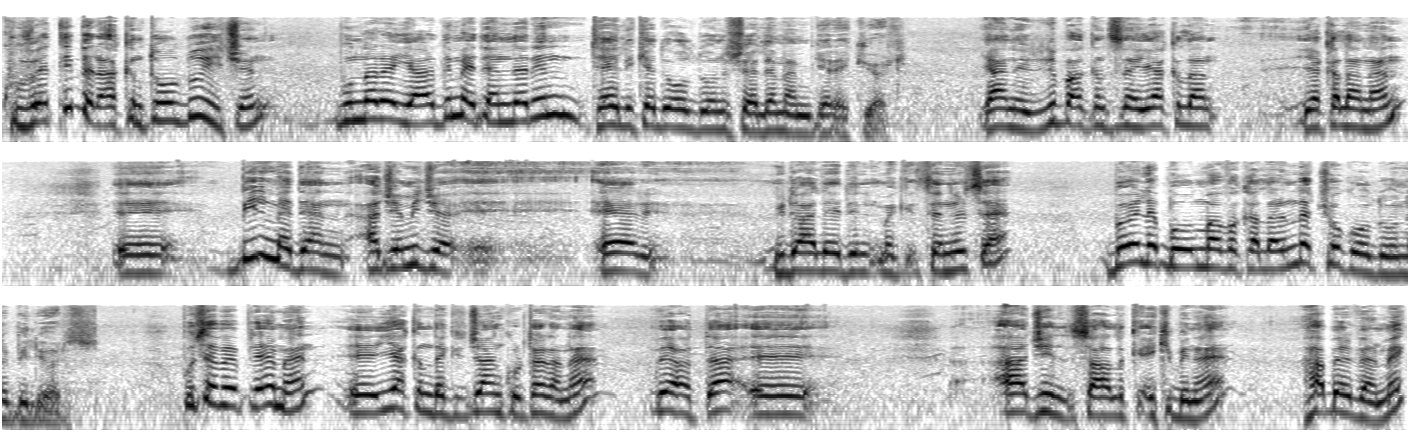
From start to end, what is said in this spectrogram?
Kuvvetli bir akıntı olduğu için bunlara yardım edenlerin tehlikede olduğunu söylemem gerekiyor. Yani rip akıntısına yakılan, yakalanan e, bilmeden acemice e, eğer müdahale edilmek istenirse böyle boğulma vakalarında çok olduğunu biliyoruz. Bu sebeple hemen e, yakındaki can kurtarana veyahut da e, acil sağlık ekibine haber vermek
